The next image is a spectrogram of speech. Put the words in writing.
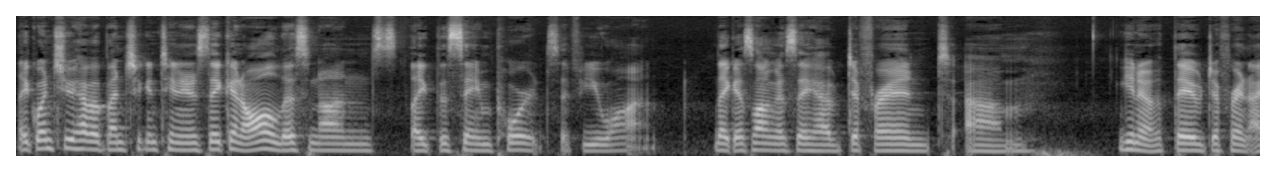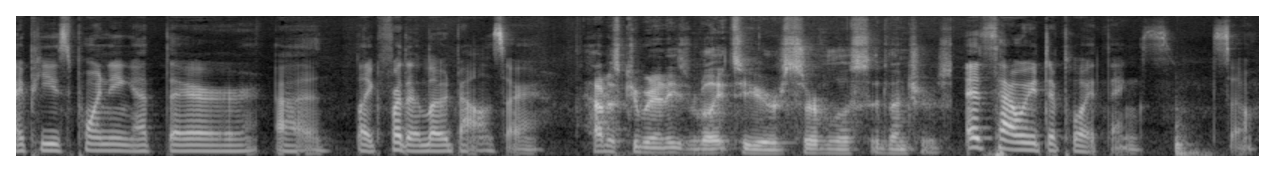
like once you have a bunch of containers, they can all listen on like the same ports if you want. Like as long as they have different, um, you know, they have different IPs pointing at their uh, like for their load balancer. How does Kubernetes relate to your serverless adventures? It's how we deploy things. So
